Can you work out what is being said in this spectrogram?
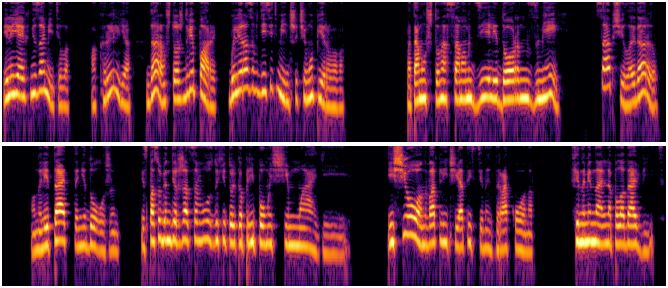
или я их не заметила, а крылья Даром, что аж две пары были раза в десять меньше, чем у первого. «Потому что на самом деле Дорн змей», — сообщил Айдарел. «Он летать-то не должен и способен держаться в воздухе только при помощи магии. Еще он, в отличие от истинных драконов, феноменально плодовит.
